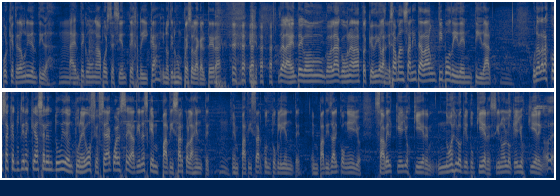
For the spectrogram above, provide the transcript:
Porque te da una identidad. La Mm. gente con un Apple se siente rica y no tienes un peso en la cartera. o sea, la gente con, con, con una laptop que diga, Sí. esa manzanita da un tipo de identidad. Una de las cosas que tú tienes que hacer en tu vida, en tu negocio, sea cual sea, tienes que empatizar con la gente, Mm. empatizar con tu cliente, empatizar con ellos, saber qué ellos quieren. No es lo que tú quieres, sino lo que ellos quieren. O sea,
